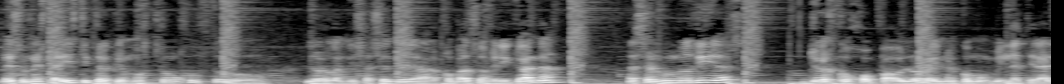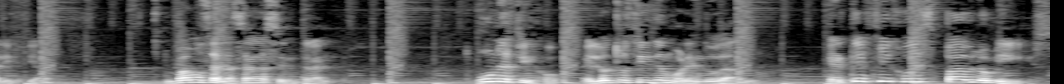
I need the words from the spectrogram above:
Es una estadística que mostró justo la organización de la Copa Sudamericana Hace algunos días yo escojo a Pablo Reina como mi lateral izquierdo. Vamos a la saga central. Uno es fijo, el otro sí demoré en dudarlo. El que es fijo es Pablo Míguez.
